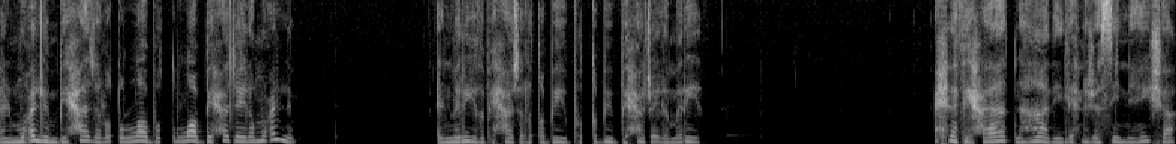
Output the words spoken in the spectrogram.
المعلم بحاجة لطلاب والطلاب بحاجة إلى معلم. المريض بحاجة لطبيب والطبيب بحاجة إلى مريض. إحنا في حياتنا هذه اللي إحنا جالسين نعيشها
